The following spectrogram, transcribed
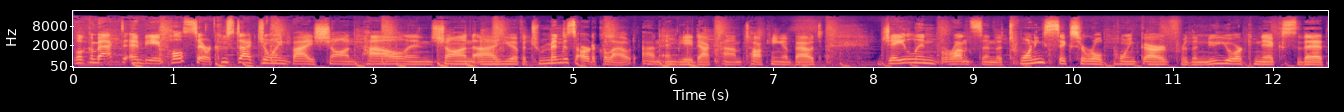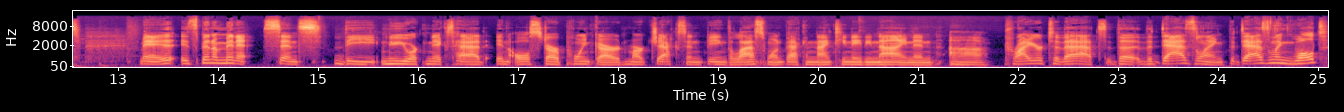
Welcome back to NBA Pulse. Sarah Kustok joined by Shaun Powell. And Shaun, uh, you have a tremendous article out on NBA.com talking about Jalen Brunson, the 26 year old point guard for the New York Knicks that Man, it's been a minute since the New York Knicks had an all star point guard, Mark Jackson being the last one back in 1989. And uh, prior to that, the, the dazzling, the dazzling Walt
